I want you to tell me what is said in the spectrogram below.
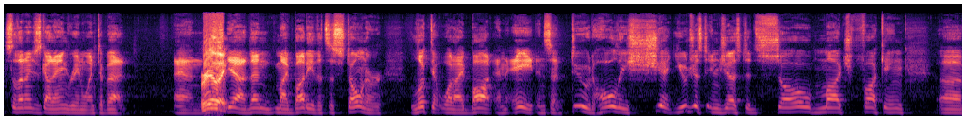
So then I just got angry and went to bed. And really? Yeah, then my buddy that's a stoner looked at what I bought and ate and said, dude, holy shit, you just ingested so much fucking uh,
